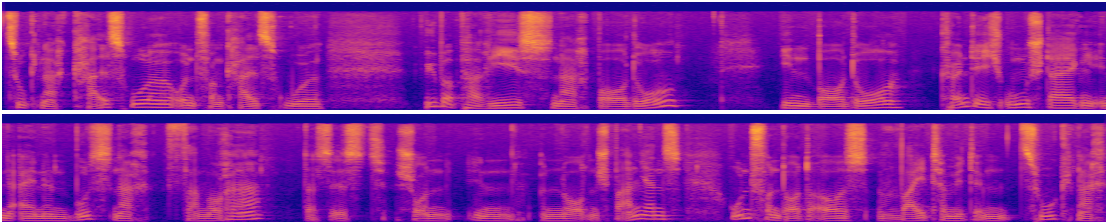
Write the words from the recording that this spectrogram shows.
Zug nach Karlsruhe und von Karlsruhe über Paris nach Bordeaux. In Bordeaux könnte ich umsteigen in einen Bus nach Zamora das ist schon im Norden Spaniens und von dort aus weiter mit dem Zug nach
